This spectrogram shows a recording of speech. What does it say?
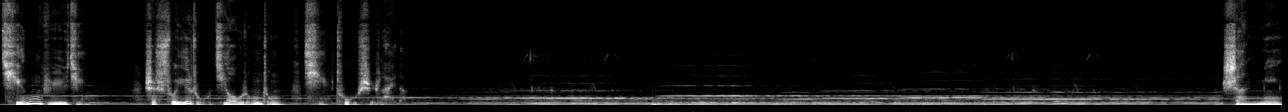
情与景是水乳交融中写出诗来的。山明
